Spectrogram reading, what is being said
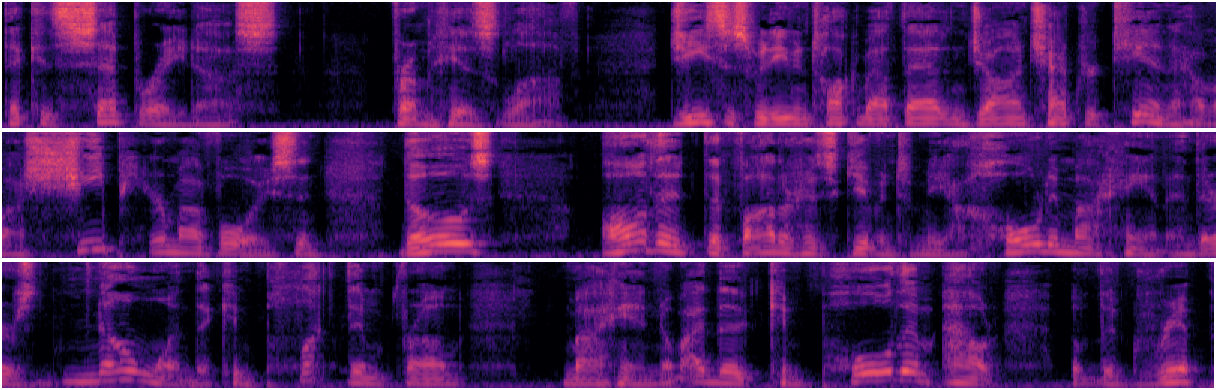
that can separate us from his love. Jesus would even talk about that in John chapter 10 how my sheep hear my voice and those all that the Father has given to me I hold in my hand and there's no one that can pluck them from my hand. Nobody that can pull them out of the grip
